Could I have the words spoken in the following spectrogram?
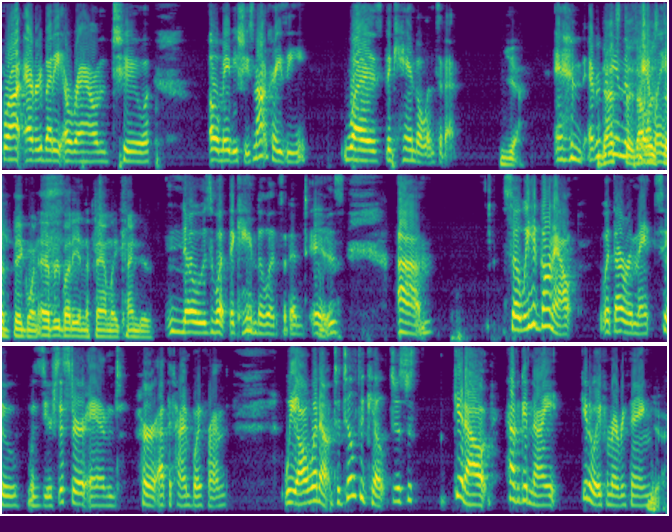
brought everybody around to, oh, maybe she's not crazy, was the candle incident. Yeah. And everybody That's in the, the, that family was the big one. Everybody in the family kind of knows what the candle incident is. Um, so we had gone out with our roommates, who was your sister and her at the time boyfriend. We all went out to Tilted Kilt, just just get out, have a good night, get away from everything. yeah.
